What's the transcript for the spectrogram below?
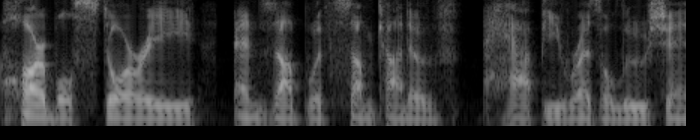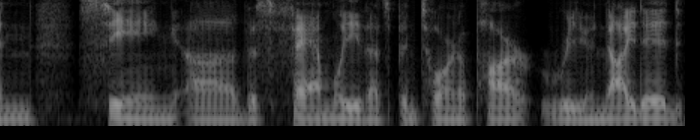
horrible story ends up with some kind of happy resolution, seeing uh, this family that's been torn apart reunited.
